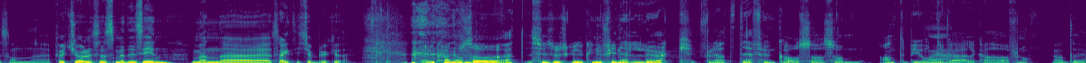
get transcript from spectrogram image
Sånn eh, forkjølelsesmedisin, men eh, jeg trengte ikke å bruke det. Du kan også, jeg syns du skulle kunne finne en løk, for det funka også som antibiotika, eller hva det var for noe. Ja, det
